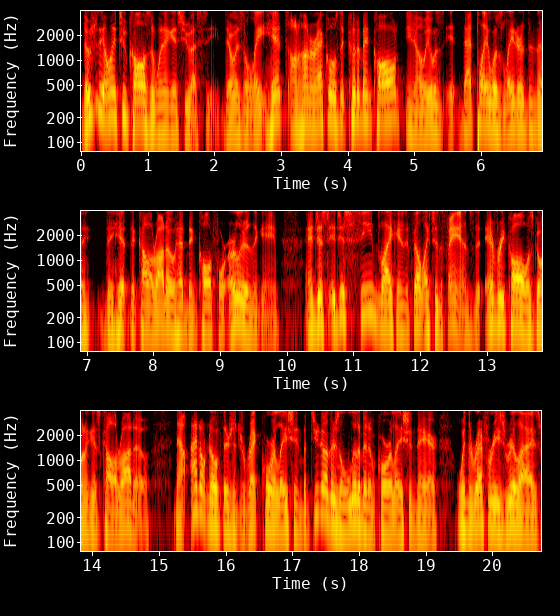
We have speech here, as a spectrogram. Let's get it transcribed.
Those were the only two calls that went against USC. There was a late hit on Hunter Echols that could have been called. You know, it was it, that play was later than the the hit that Colorado had been called for earlier in the game, and just it just seemed like and it felt like to the fans that every call was going against Colorado. Now, I don't know if there's a direct correlation, but you know there's a little bit of correlation there when the referees realize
